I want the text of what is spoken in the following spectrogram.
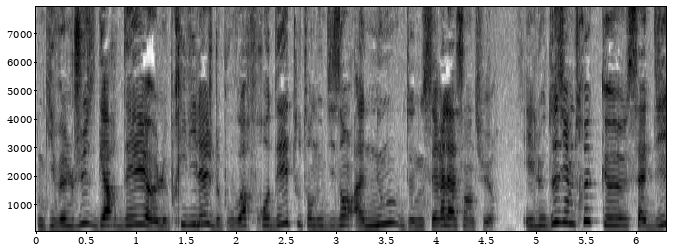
Donc ils veulent juste garder euh, le privilège de pouvoir frauder tout en nous disant à nous de nous serrer la ceinture. Et le deuxième truc que ça dit,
